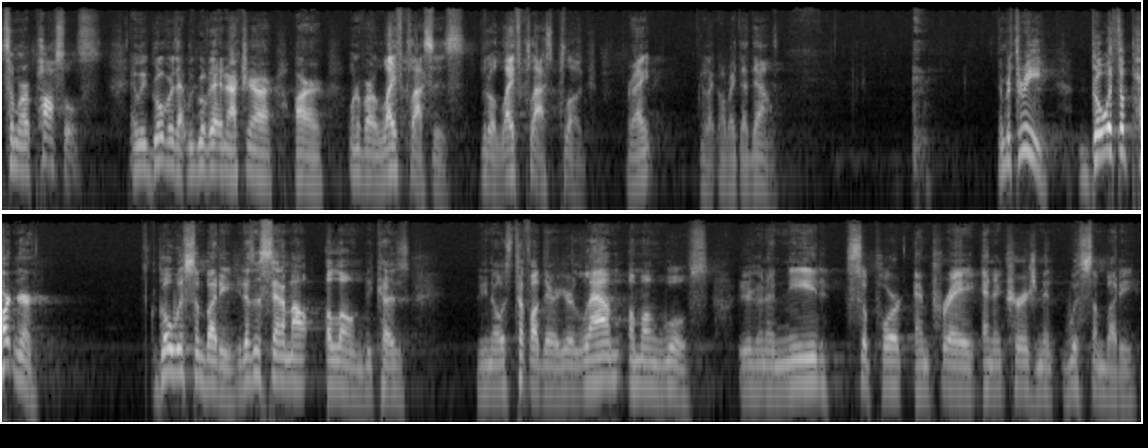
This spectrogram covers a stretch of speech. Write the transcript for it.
Some are apostles. And we go over that. We go over that in actually our, our, one of our life classes, little life class plug, right? You're like, I'll write that down. Number three, go with a partner. Go with somebody. He doesn't send them out alone because, you know, it's tough out there. You're lamb among wolves. You're going to need support and pray and encouragement with somebody.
